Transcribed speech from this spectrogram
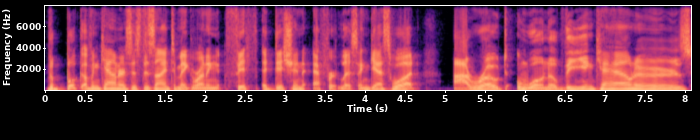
The Book of Encounters is designed to make running 5th edition effortless. And guess what? I wrote one of the encounters.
